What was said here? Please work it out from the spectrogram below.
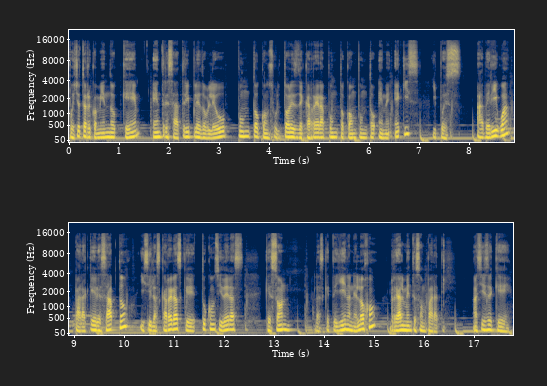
pues yo te recomiendo que entres a www.consultoresdecarrera.com.mx y pues averigua para qué eres apto y si las carreras que tú consideras que son las que te llenan el ojo realmente son para ti. Así es de que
